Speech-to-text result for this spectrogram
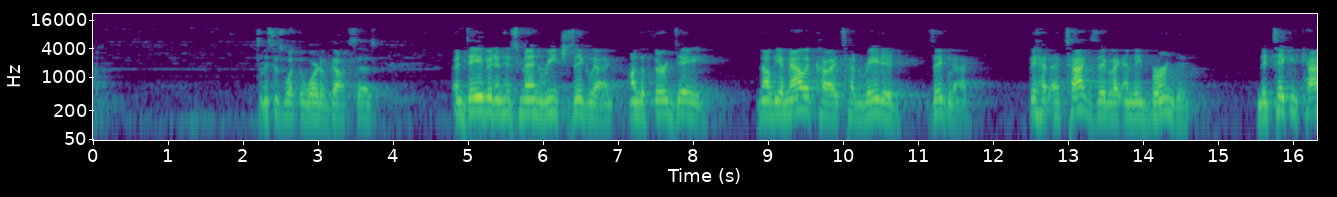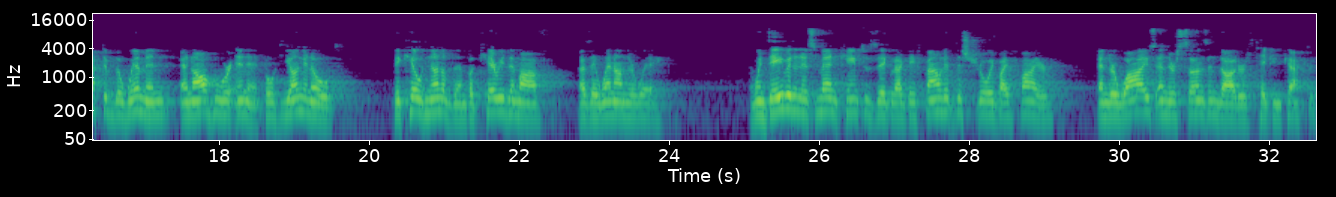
This is what the Word of God says. And David and his men reached Ziklag on the third day. Now the Amalekites had raided Ziklag. They had attacked Ziklag and they burned it. And they'd taken captive the women and all who were in it, both young and old. They killed none of them, but carried them off as they went on their way. And when David and his men came to Ziklag, they found it destroyed by fire, and their wives and their sons and daughters taken captive.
